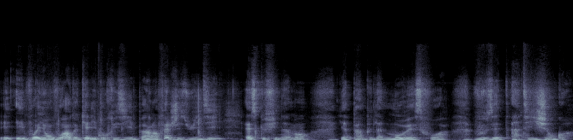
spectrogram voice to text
Et, voyons voir de quelle hypocrisie il parle. En fait, Jésus il dit, est-ce que finalement, il n'y a pas un peu de la mauvaise foi? Vous êtes intelligent, quoi.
